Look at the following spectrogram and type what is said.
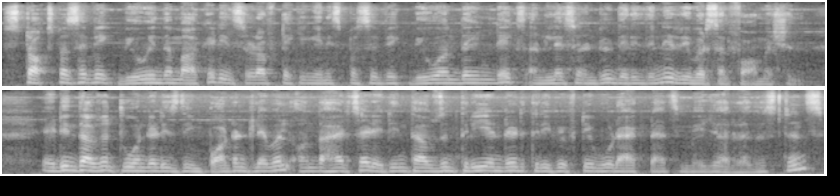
stock specific view in the market instead of taking any specific view on the index unless until there is any reversal formation. 18200 is the important level. On the higher side 18300 350 would act as major resistance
